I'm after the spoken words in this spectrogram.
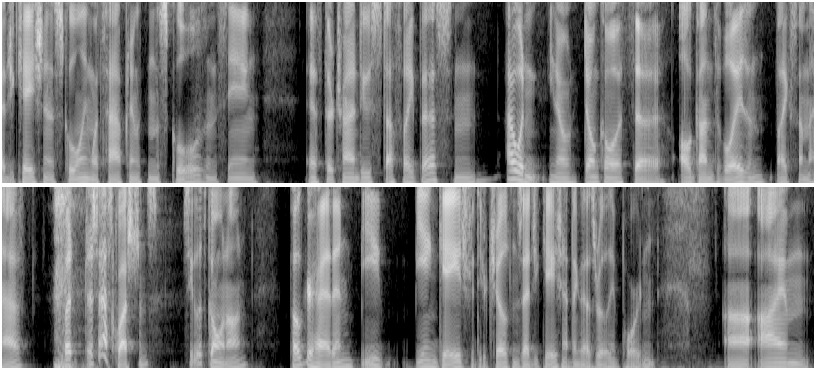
education and schooling, what's happening within the schools, and seeing if they're trying to do stuff like this. And I wouldn't, you know, don't go with the all guns blazing like some have, but just ask questions, see what's going on, poke your head in, be be engaged with your children's education. I think that's really important. Uh, I'm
